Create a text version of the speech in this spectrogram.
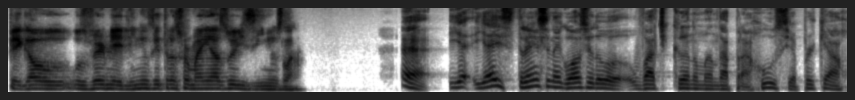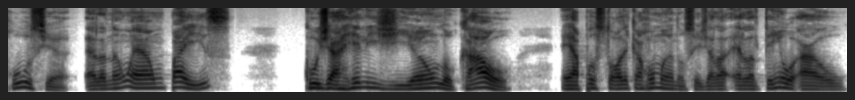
pegar o, os vermelhinhos e transformar em azuizinhos lá. É, e, é, e é estranho esse negócio do Vaticano mandar para a Rússia, porque a Rússia, ela não é um país cuja religião local é apostólica romana, ou seja, ela, ela tem o, a, o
